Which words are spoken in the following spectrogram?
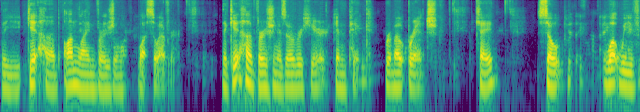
the GitHub online version whatsoever. The GitHub version is over here in pink, remote branch. Okay, so what we've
